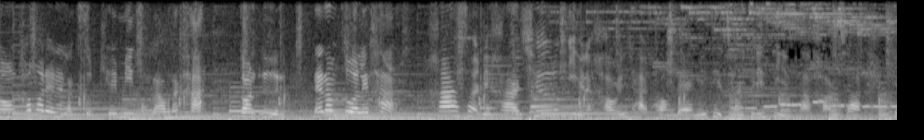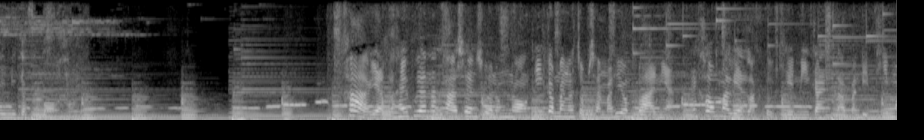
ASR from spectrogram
น้องๆ เข้ามาเรียนในหลักสูตรเคมีของเรานะคะ ก่อนอื่นแนะนำตัวเลยค่ะ ค่ะ สวัสดีค่ะ ชื่อลูกอีนะคะวินิฐาทองแดงนิติชั้นปีที่4สาขาวิชาเคมีกับสบค่ะ ค่ะ อยากจะให้เพื่อนนะคะ เชิญชวนน้องๆ ที่กำลังจะจบชั้นมัธยมปลายเนี่ยให้เข้ามาเรียนหลักสูตรเคมีการศึกษาบัณฑิตที่ม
